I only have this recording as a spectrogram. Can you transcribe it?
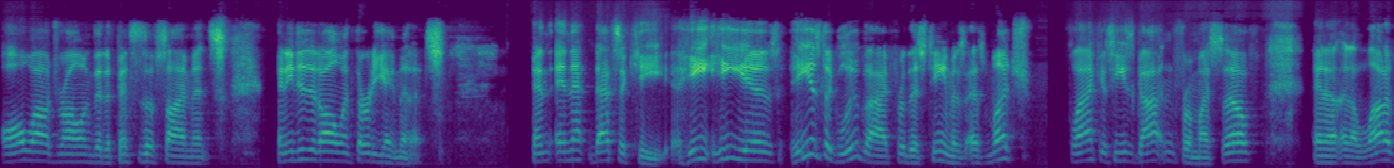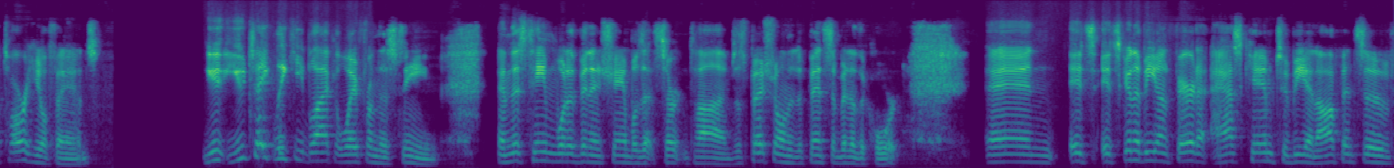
all while drawing the defensive assignments, and he did it all in 38 minutes. And and that that's a key. He he is he is the glue guy for this team. As as much flack as he's gotten from myself and a, and a lot of Tar Heel fans. You you take Leaky Black away from this team, and this team would have been in shambles at certain times, especially on the defensive end of the court. And it's it's going to be unfair to ask him to be an offensive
